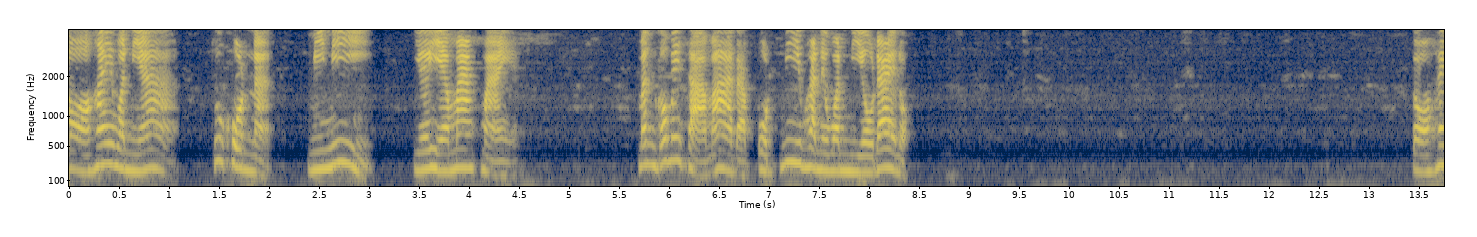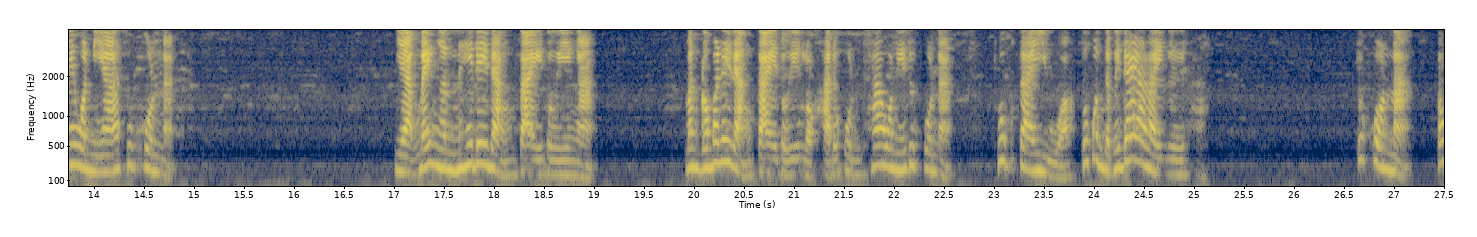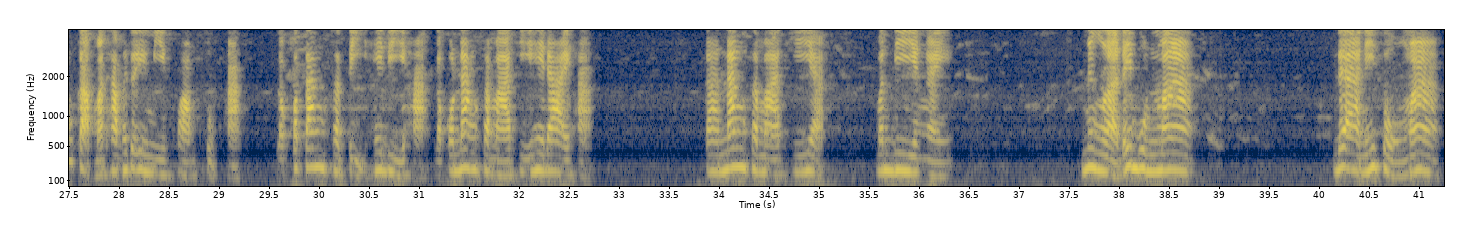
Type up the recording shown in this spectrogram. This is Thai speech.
ต่อให้วันนี้ทุกคนน่ะ มีหนี้เยอะแยะมากมาย มันก็ไม่สามารถอะปลดหนี้ภายในวันเดียวได้หรอก ต่อให้วันนี้ทุกคนน่ะ อยากได้เงินให้ได้ดั่งใจตัวเองอะมันก็ไม่ได้ดั่งใจตัวเองหรอกค่ะทุกคน ถ้าวันนี้ทุกคนน่ะ ทุกใจอยู่อะทุกคนจะไม่ได้อะไรเลยค่ะ ทุกคนน่ะ ต้องกลับมาทำให้ตัวเองมีความสุขค่ะ แล้วก็ตั้งสติให้ดีค่ะ แล้วก็นั่งสมาธิให้ได้ค่ะ การนั่งสมาธิอะ มันดียังไง หนึ่งล่ะ ได้บุญมาก ได้อานิสงส์มาก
